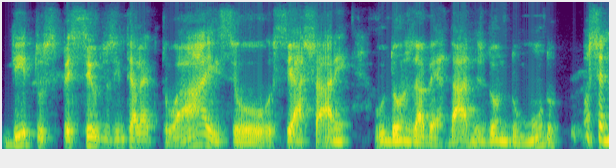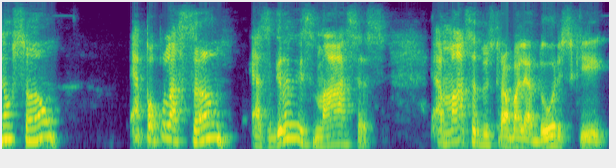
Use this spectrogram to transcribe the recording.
ditos pseudos intelectuais ou se acharem os donos da verdade, os donos do mundo, vocês não são. É a população, é as grandes massas, é a massa dos trabalhadores que,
